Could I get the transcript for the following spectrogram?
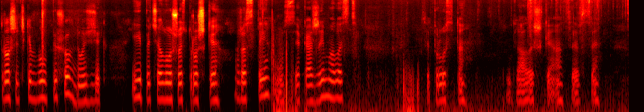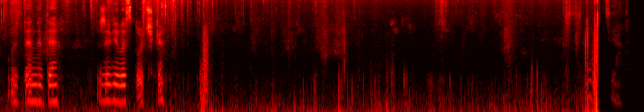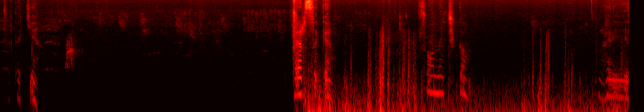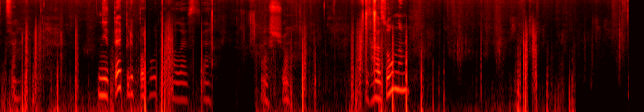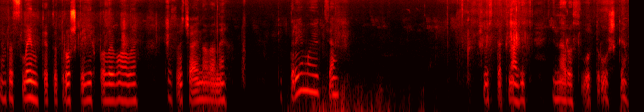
трошечки був пішов дощик і почало щось трошки рости. Ось яка жимолость. Це просто залишки, а це все ось де-не-де живі листочки. ситуація. Це такі. Персики, сонечко гріється. Ні теплі погода, але все ось що з газоном. Рослинки, то трошки їх поливали то, звичайно, вони підтримуються. Щось так навіть і наросло трошки.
